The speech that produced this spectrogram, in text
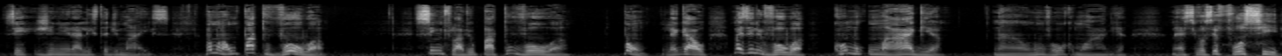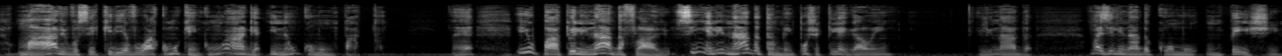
Ser generalista demais. Vamos lá, um pato voa, Sim, Flávio, o pato voa. Bom, legal. Mas ele voa como uma águia? Não, não voa como uma águia. Né? Se você fosse uma ave, você queria voar como quem? Como uma águia e não como um pato. Né? E o pato, ele nada, Flávio? Sim, ele nada também. Poxa, que legal, hein? Ele nada. Mas ele nada como um peixe?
